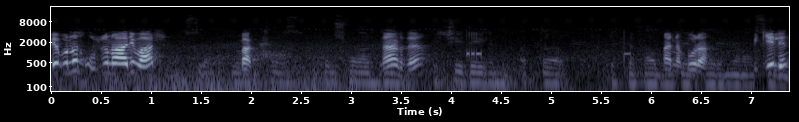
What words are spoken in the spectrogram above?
Ve bunun uzun hali var. Bak. Nerede? Hiç iyi değilim. Hatta ilk defa Aynen, bura. Bir gelin.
